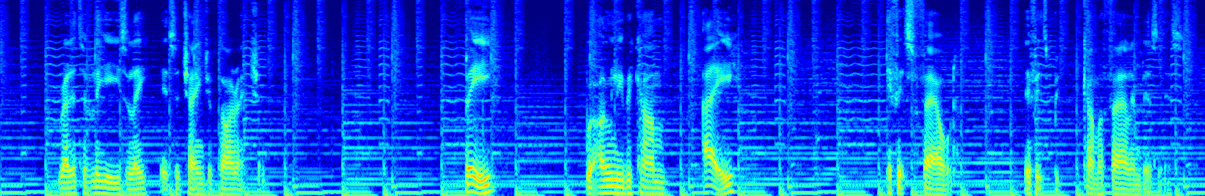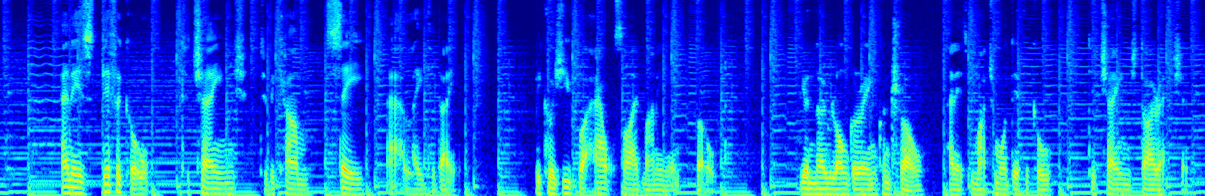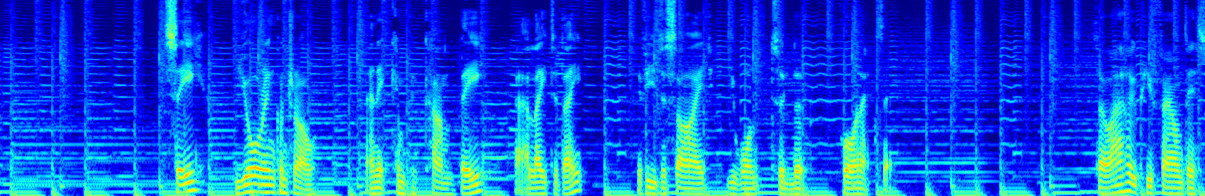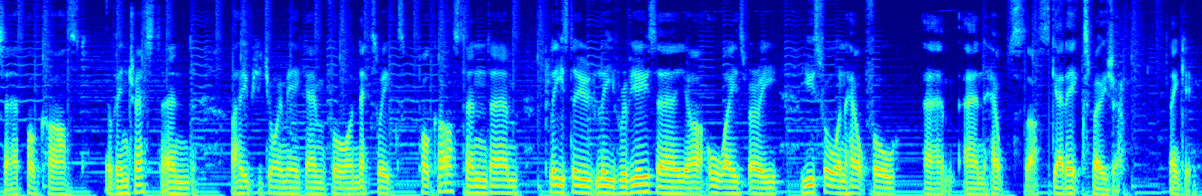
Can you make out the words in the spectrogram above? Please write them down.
Relatively easily, it's a change of direction. B will only become A if it's failed, if it's become a failing business, and is difficult to change to become C at a later date because you've got outside money involved. You're no longer in control, and it's much more difficult to change direction. C, you're in control and it can become B at a later date if you decide you want to look for an exit. So I hope you found this uh, podcast of interest and I hope you join me again for next week's podcast and um, please do leave reviews. They are always very useful and helpful um, and helps us get exposure. Thank you.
